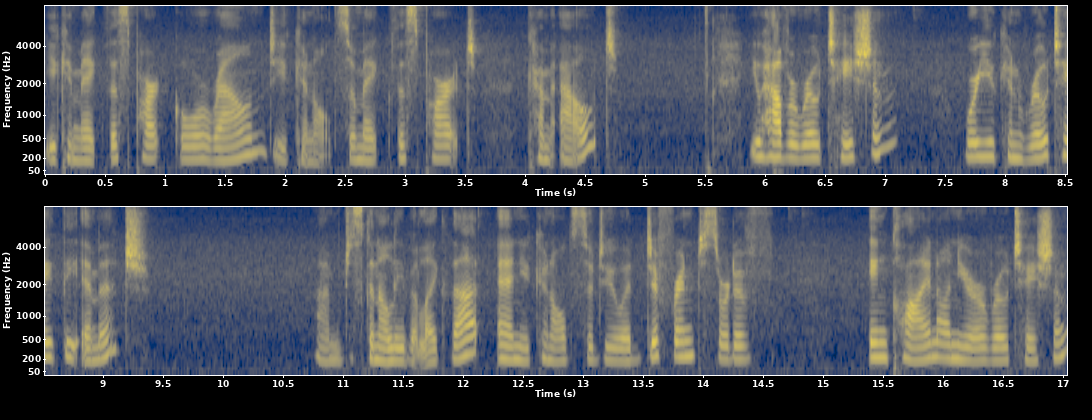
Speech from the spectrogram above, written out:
You can make this part go around. You can also make this part come out. You have a rotation where you can rotate the image. I'm just going to leave it like that. And you can also do a different sort of incline on your rotation.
